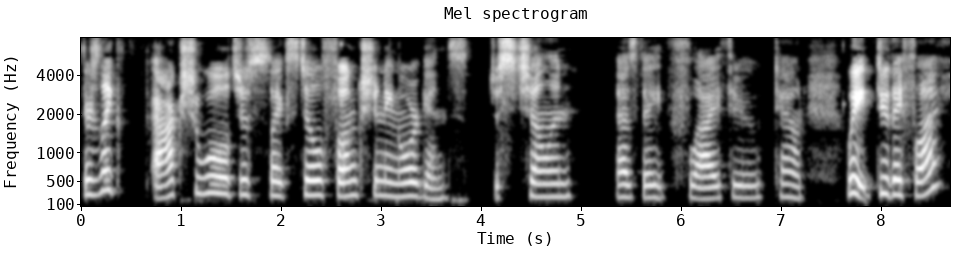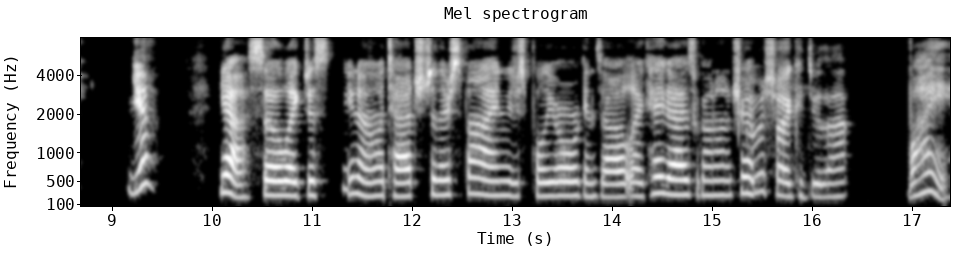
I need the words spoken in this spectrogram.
there's like actual just like still functioning organs just chilling as they fly through town. Wait, do they fly? yeah Yeah, so like just, you know, attached to their spine, you just pull your organs out like, "Hey guys, we're going on a I trip." I wish I could do that. Why?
